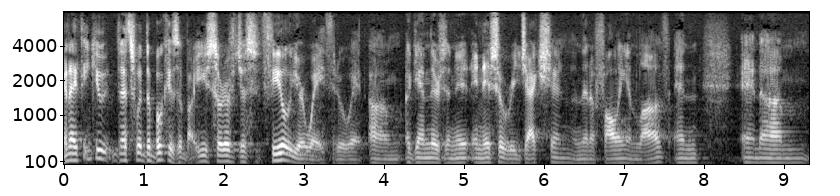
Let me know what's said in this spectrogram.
and I think you that's what the book is about. You sort of just feel your way through it. Um, again, there's an initial rejection and then a falling in love, and and um,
